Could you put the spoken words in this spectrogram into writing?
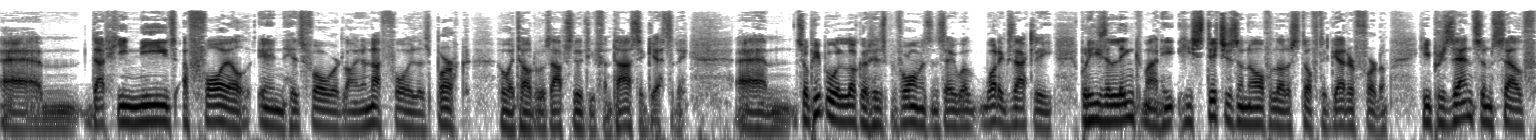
um, that he needs a foil in his forward line, and that foil is Burke, who I thought was absolutely fantastic yesterday. Um, so people will look at his performance and say, well, what exactly? But he's a link man. He he stitches an awful lot of stuff together for them. He presents himself,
